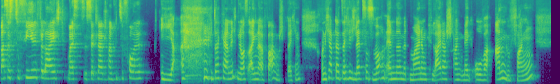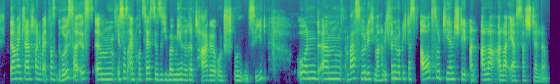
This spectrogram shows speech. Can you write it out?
Was ist zu viel vielleicht? Meistens ist der Kleiderschrank viel zu voll. Ja, da kann ich nur aus eigener Erfahrung sprechen. Und ich habe tatsächlich letztes Wochenende mit meinem Kleiderschrank-Makeover angefangen. Da mein Kleiderschrank aber etwas größer ist, ähm, ist das ein Prozess, der sich über mehrere Tage und Stunden zieht. Und ähm, was würde ich machen? Ich finde wirklich, das Aussortieren steht an aller, allererster Stelle.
